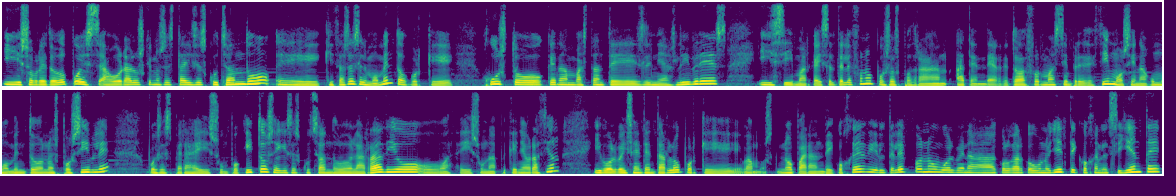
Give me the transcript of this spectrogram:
Y sobre todo, pues ahora los que nos estáis escuchando, eh, quizás es el momento, porque justo quedan bastantes líneas libres y si marcáis el teléfono, pues os podrán atender. De todas formas, siempre decimos, si en algún momento no es posible, pues esperáis un poquito, seguís escuchando la radio o hacéis una pequeña oración y volvéis a intentarlo porque, vamos, no paran de coger y el teléfono, vuelven a colgar con un oyente y cogen el siguiente,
